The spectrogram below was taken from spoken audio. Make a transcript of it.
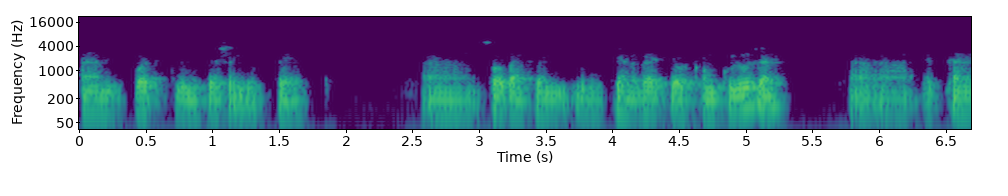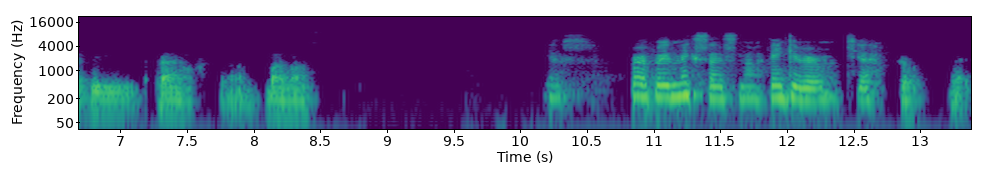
and what limitation you faced. Um, so that when you generate your conclusion, uh, it's gonna be kind of uh, balanced. Yes, perfect. Makes sense now. Thank you very much. Yeah. Sure. Yeah.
